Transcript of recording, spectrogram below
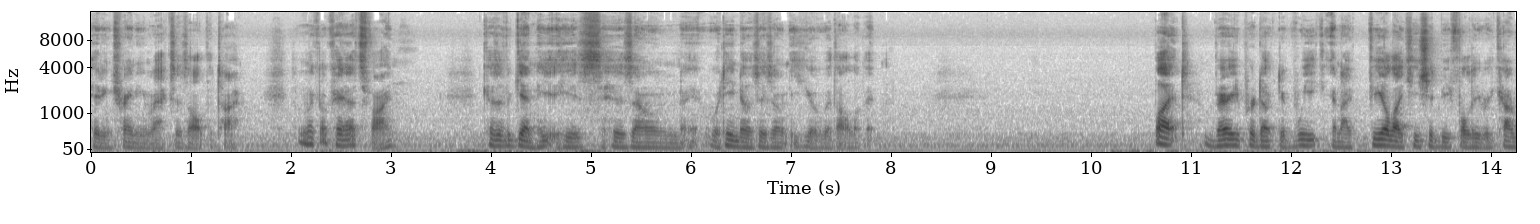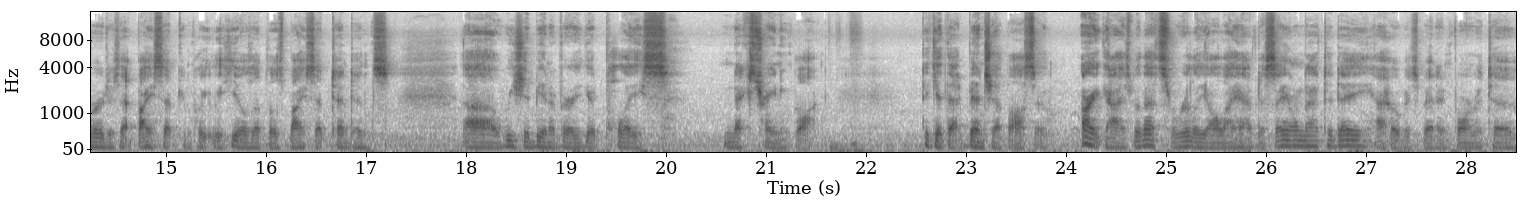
hitting training maxes all the time. I'm like, okay, that's fine. Because again, he, he's his own, what he knows his own ego with all of it. But very productive week, and I feel like he should be fully recovered as that bicep completely heals up those bicep tendons. Uh, we should be in a very good place next training block to get that bench up also. All right, guys, but that's really all I have to say on that today. I hope it's been informative,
